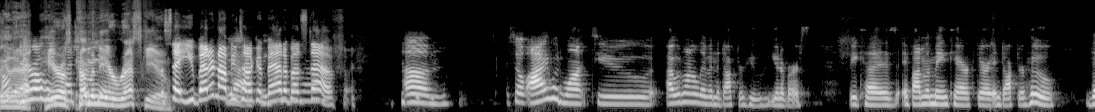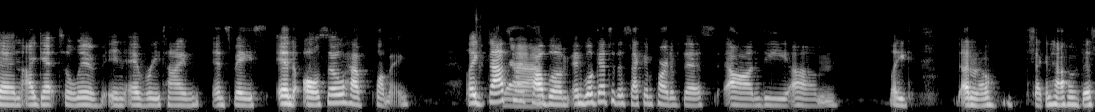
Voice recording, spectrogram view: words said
Look at Oh, that. Hero hates Heroes coming to your rescue. Say you better not be Yeah, talking bad about about- Steph. um so i would want to i would want to live in the doctor who universe because if i'm a main character in doctor who then i get to live in every time and space and also have plumbing like that's my problem and we'll get to the second part of this on the um like i don't know second half of this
